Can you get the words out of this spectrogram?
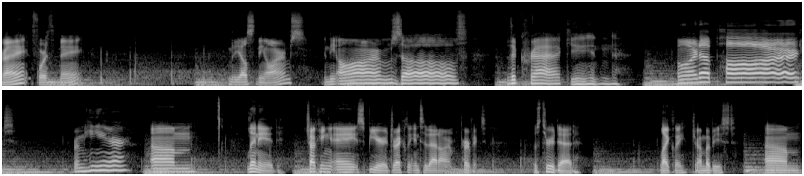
right? Fourth mate. Somebody else in the arms? In the arms of the Kraken. Torn apart from here. Um, Linid. Chucking a spear directly into that arm. Perfect. Those three are dead. Likely. Drowned by beast. Um,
